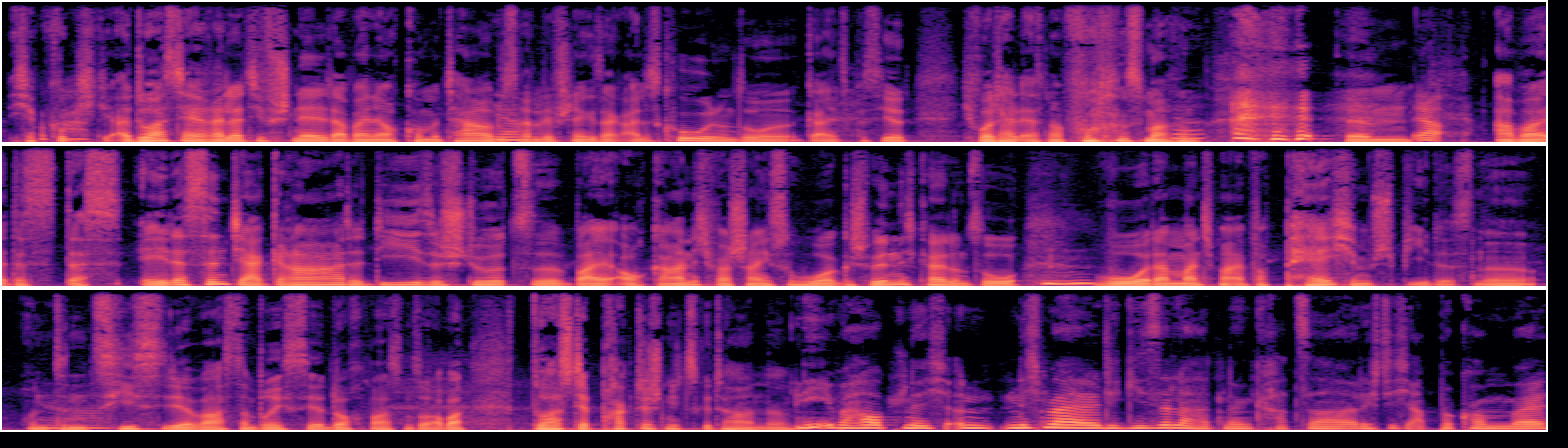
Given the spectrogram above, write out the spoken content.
ich hab wirklich, du hast ja relativ schnell, da waren ja auch Kommentare, du hast Ja. relativ schnell gesagt, alles cool und so, gar nichts passiert. Ich wollte halt erstmal Fotos machen. ähm, Ja. Aber das, das, ey, das sind ja gerade diese Stürze bei auch gar nicht wahrscheinlich so hoher Geschwindigkeit und so, wo dann manchmal einfach Pech im Spiel ist, ne? Und. Ja. dann ziehst du dir was, dann brichst du dir doch was und so. Aber du hast ja praktisch nichts getan, ne? Nee, überhaupt nicht. Und nicht mal die Gisela hat einen Kratzer richtig abbekommen, weil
